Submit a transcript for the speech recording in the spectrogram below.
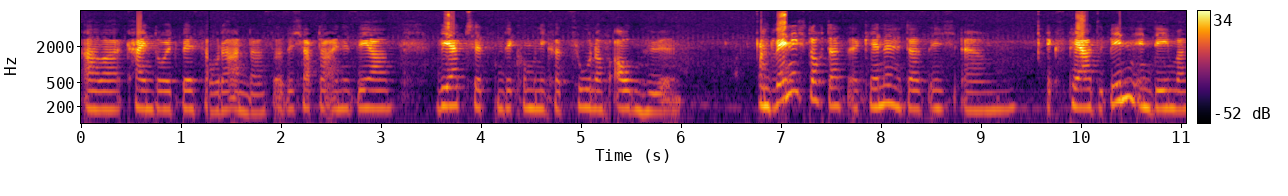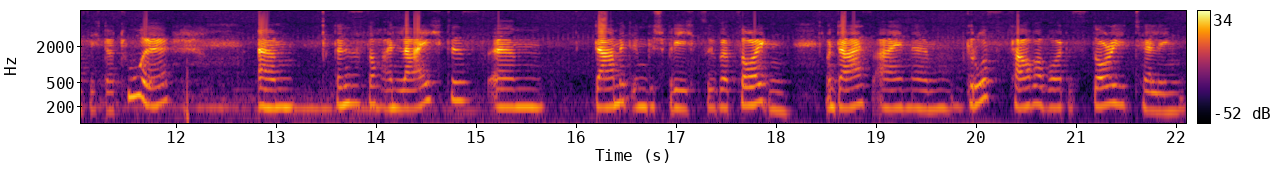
aber kein Deut besser oder anders. Also ich habe da eine sehr wertschätzende Kommunikation auf Augenhöhe. Und wenn ich doch das erkenne, dass ich ähm, Experte bin in dem, was ich da tue, ähm, dann ist es doch ein leichtes, ähm, damit im Gespräch zu überzeugen. Und da ist ein ähm, großes Zauberwort ist Storytelling.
